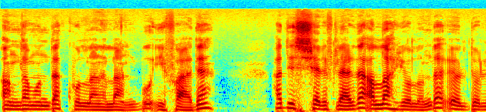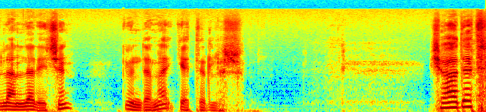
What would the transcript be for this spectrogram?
anlamında kullanılan bu ifade hadis-i şeriflerde Allah yolunda öldürülenler için gündeme getirilir. Şehadet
